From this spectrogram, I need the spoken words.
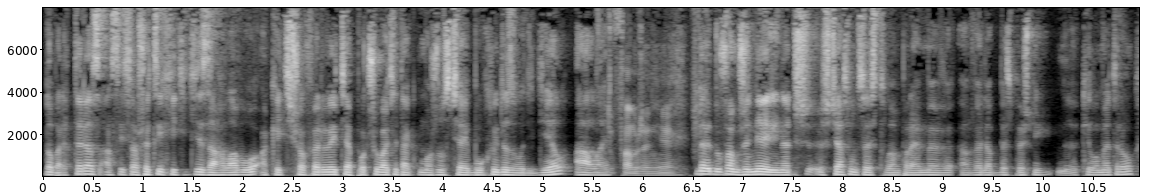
Dobre, teraz asi sa všetci chytíte za hlavu a keď šoferujete a počúvate, tak možno ste aj buchli do zvodidiel, ale... Dúfam, že nie. Ne, dúfam, že nie, ináč šťastnú cestu vám prajeme a veľa bezpečných e, kilometrov.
